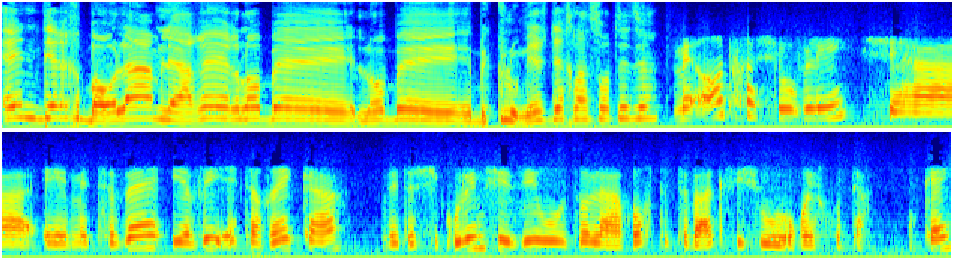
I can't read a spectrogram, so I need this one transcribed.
אין דרך בעולם לערער, לא, ב, לא ב, בכלום, יש דרך לעשות את זה? מאוד חשוב לי שהמצווה יביא את הרקע ואת השיקולים שהביאו אותו לערוך את הצוואה כפי שהוא עורך אותה, אוקיי?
